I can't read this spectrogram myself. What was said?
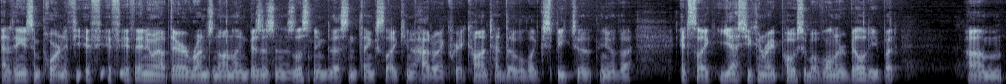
And I think it's important if, if, if anyone out there runs an online business and is listening to this and thinks like, you know, how do I create content that will like speak to, you know, the, it's like, yes, you can write posts about vulnerability, but um,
